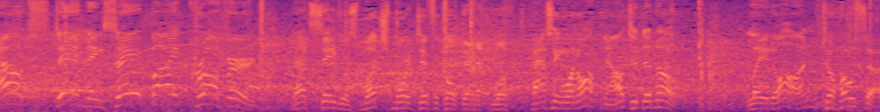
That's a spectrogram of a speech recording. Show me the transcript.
Outstanding save by Crawford. That save was much more difficult than it looked. Passing one off now to Danault. Laid on to Hossa.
